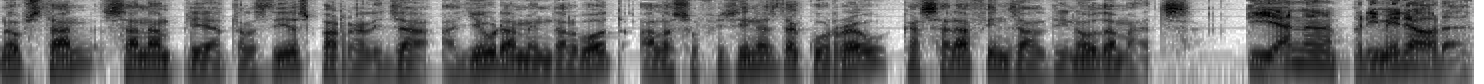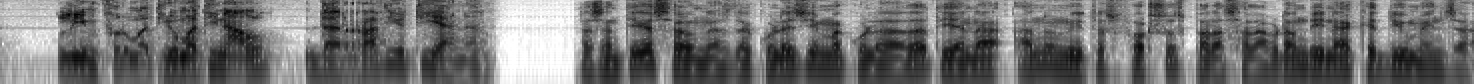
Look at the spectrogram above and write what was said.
No obstant, s'han ampliat els dies per realitzar el lliurament del vot a les oficines de correu, que serà fins al 19 de maig. Tiana, primera hora, l'informatiu matinal de Ràdio Tiana. Les antigues alumnes del Col·legi Immaculada de Tiana han unit esforços per a celebrar un dinar aquest diumenge,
